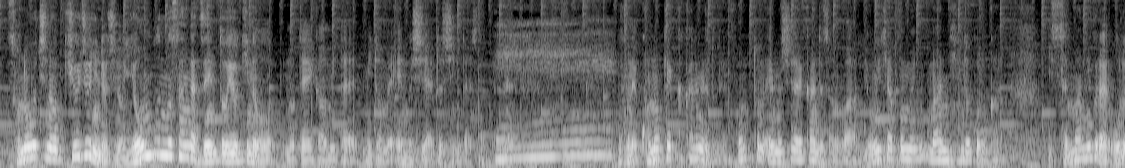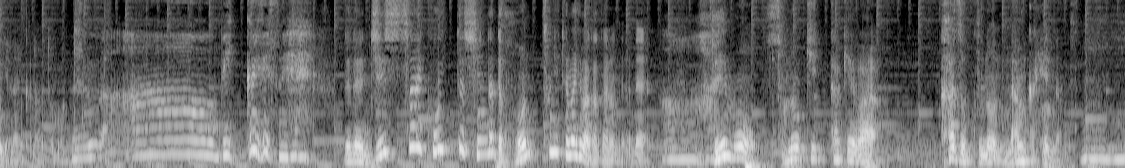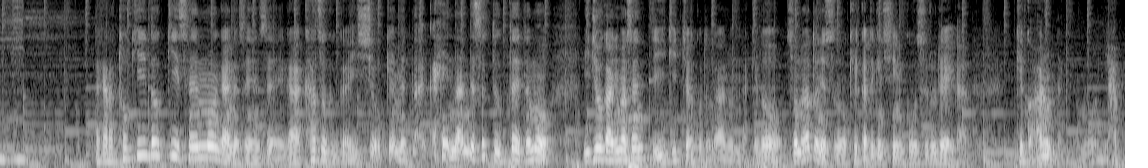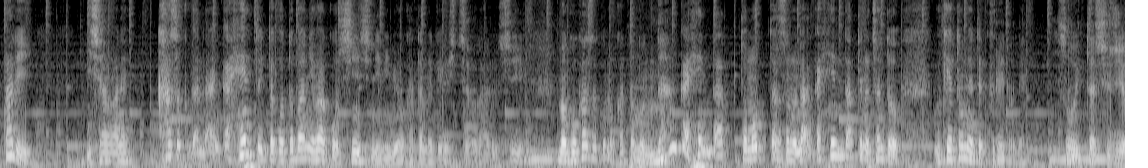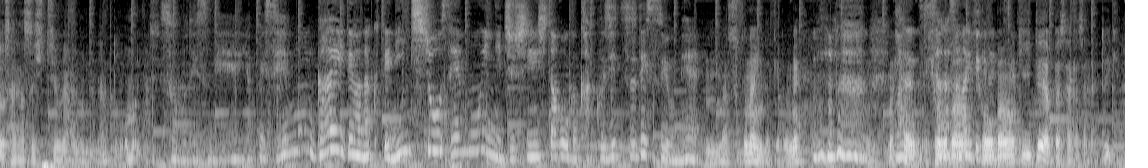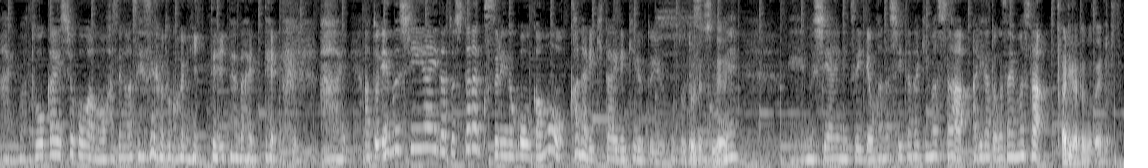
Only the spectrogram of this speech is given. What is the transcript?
そのうちの90人のうちの4分の3が前頭葉機能の低下を認め MCI と診断したんですね、僕ねこの結果から見るとね本当の MCI 患者さんは400万人どころか1000万人ぐらいおるんじゃないかなと思ってうわびっくりですね。でね実際こういった診断って本当に手間暇かかるんだよね、はい、でもそのきっかけは家族のなんか変なんです、うんだから時々専門外の先生が家族が一生懸命なんか変なんですって訴えても異常がありませんって言い切っちゃうことがあるんだけどその後にその結果的に進行する例が結構あるんだけどもやっぱり医者はね家族が何か変といった言葉にはこう真摯に耳を傾ける必要があるし、まあ、ご家族の方も何か変だと思ったらその何か変だっていうのをちゃんと受け止めてくれるね、そういった主治を探す必要があるんだなと思います。そうですねぱり専門外ではなくて認知症専門医に受診した方が確実ですよね。うん、まあ少ないんだけどね。まあ、評判評判を聞いてやっぱり探さないといけない。はい、まあ東海地方はもう長谷川先生のところに行っていただいて、はい、はい、あと MCI だとしたら薬の効果もかなり期待できるということですね。ね MCI についてお話しいただきました。ありがとうございました。ありがとうございました。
